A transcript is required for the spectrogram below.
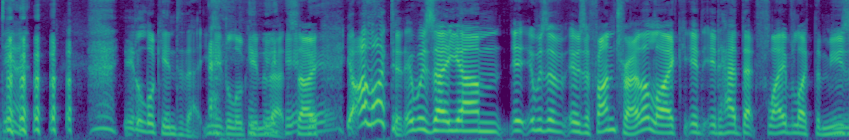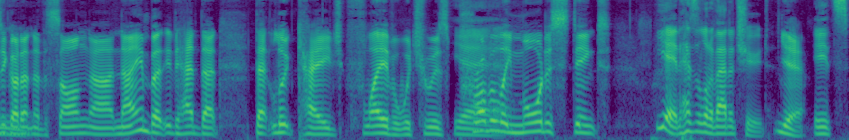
damn it. you need to look into that. You need to look into that. So yeah, I liked it. It was a um, it, it was a it was a fun trailer. Like it, it had that flavor, like the music. Mm. I don't know the song uh, name, but it had that that Luke Cage flavor, which was Yeah. probably more distinct. Yeah, it has a lot of attitude. Yeah, It's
